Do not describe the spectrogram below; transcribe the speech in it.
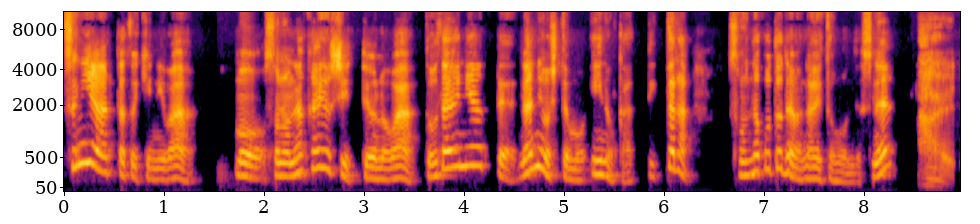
次会った時にはもうその仲良しっていうのは土台にあって何をしてもいいのかって言ったら、そんなことではないと思うんですね。はい。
